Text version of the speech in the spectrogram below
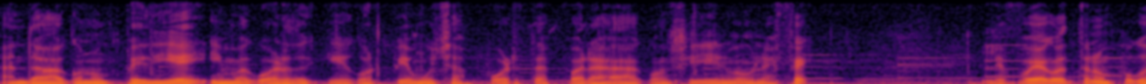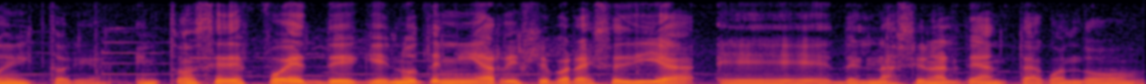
Andaba con un P10 y me acuerdo que golpeé muchas puertas para conseguirme un efecto. Les voy a contar un poco de mi historia. Entonces, después de que no tenía rifle para ese día eh, del Nacional de Anta, cuando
